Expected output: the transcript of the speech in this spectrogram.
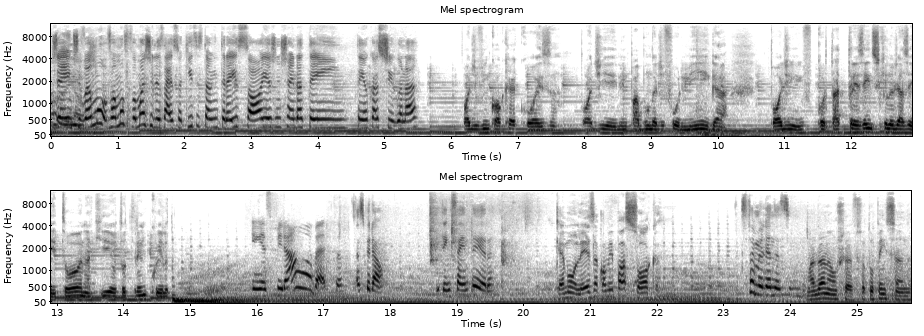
Gente, vamos, vamos, vamos agilizar isso aqui. Vocês estão em três só e a gente ainda tem, tem o castigo, né? Pode vir qualquer coisa. Pode limpar a bunda de formiga. Pode cortar 300 quilos de azeitona aqui. Eu tô tranquilo. Em espiral ou aberta? Aspiral. E tem que sair inteira. Quer moleza, come paçoca. Por que você tá me olhando assim? Nada não, chefe, só tô pensando.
